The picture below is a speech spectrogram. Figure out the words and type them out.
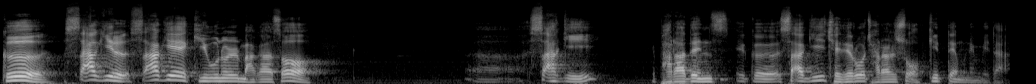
그 싹일, 싹의 기운을 막아서 어, 싹이 발화된 그 싹이 제대로 자랄 수 없기 때문입니다.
